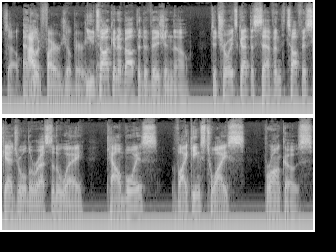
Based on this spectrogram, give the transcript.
So, I would fire Joe Barry. You today. talking about the division though? Detroit's got the seventh toughest schedule the rest of the way. Cowboys, Vikings twice, Broncos.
